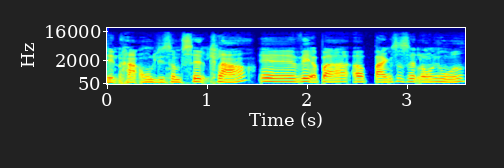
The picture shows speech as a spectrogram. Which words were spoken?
den har hun ligesom selv klaret øh, ved at bare at banke sig selv oven i hovedet.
